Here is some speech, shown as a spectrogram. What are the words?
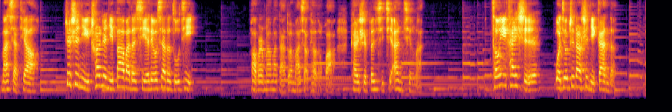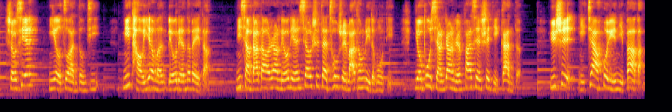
马小跳，这是你穿着你爸爸的鞋留下的足迹。宝贝儿，妈妈打断马小跳的话，开始分析起案情来。从一开始我就知道是你干的。首先，你有作案动机。你讨厌闻榴莲的味道，你想达到让榴莲消失在抽水马桶里的目的，又不想让人发现是你干的，于是你嫁祸于你爸爸，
